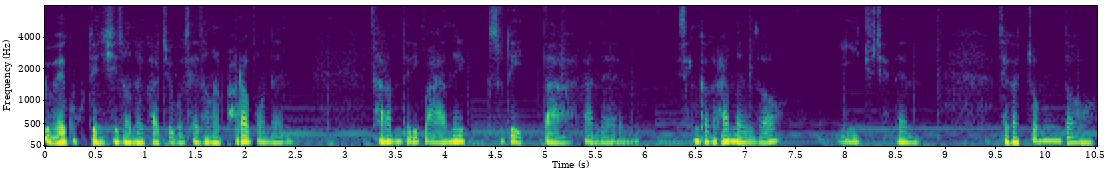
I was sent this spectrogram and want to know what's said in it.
왜곡된 시선을 가지고 세상을 바라보는 사람들이 많을 수도 있다라는 생각을 하면서 이 주제는 제가 좀 더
